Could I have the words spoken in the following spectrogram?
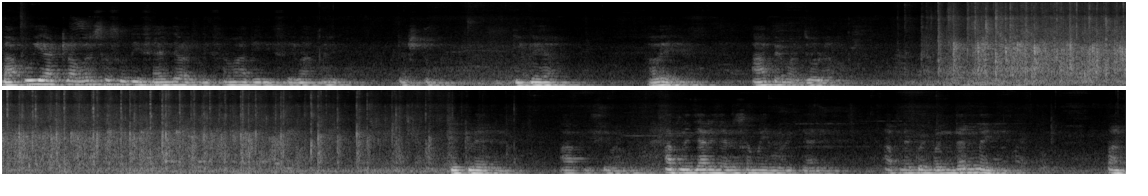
બાપુએ આટલા વર્ષો સુધી સહેજાળની સમાધિની સેવા કરી ટ્રસ્ટમાં એ ગયા. હવે આપ એમાં જોડાઓ. એટલે આપની સેવા આપને જ્યારે જ્યારે સમય હોય ત્યારે. આપને કોઈ બંધન નહીં. પણ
